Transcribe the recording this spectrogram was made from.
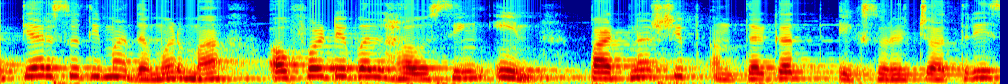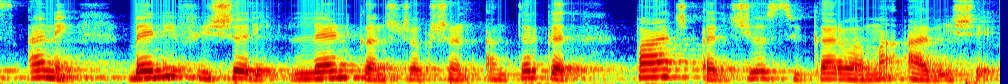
અત્યાર સુધીમાં દમણમાં અફોર્ડેબલ હાઉસિંગ ઇન પાર્ટનરશિપ અંતર્ગત એકસો ચોત્રીસ અને બેનિફિશરી લેન્ડ કન્સ્ટ્રક્શન અંતર્ગત પાંચ અરજીઓ સ્વીકારવામાં આવી છે.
